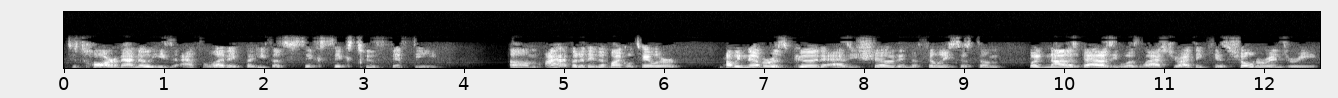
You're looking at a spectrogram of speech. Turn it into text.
it's just hard. I mean, I know he's athletic, but he's a six six two fifty. Um, I happen to think that Michael Taylor probably never as good as he showed in the Philly system, but not as bad as he was last year. I think his shoulder injury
